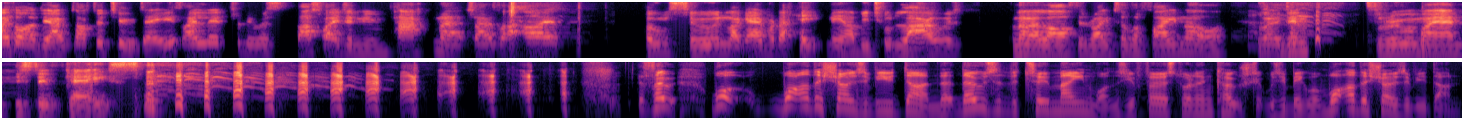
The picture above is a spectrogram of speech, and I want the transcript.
I thought I'd be out after two days. I literally was. That's why I didn't even pack much. I was like, oh, I'm home soon. Like everyone will hate me. I'll be too loud. And then I lasted right till the final. But I didn't through in my empty suitcase. so what what other shows have you done? That those are the two main ones. Your first one and Coach Trip was your big one. What other shows have you done?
